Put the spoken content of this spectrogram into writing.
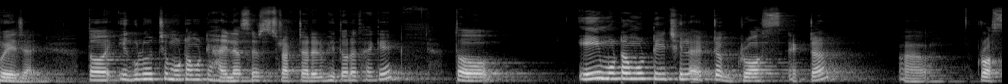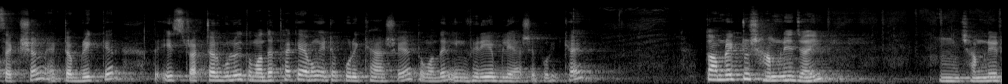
হয়ে যায়। তো এগুলো হচ্ছে মোটামুটি হাইলাসের স্ট্রাকচারের ভিতরে থাকে। তো এই মোটামুটি ছিল একটা গ্রস, একটা ক্রস সেকশন, একটা ব্রিকের তো এই স্ট্রাকচারগুলোই তোমাদের থাকে এবং এটা পরীক্ষায় আসে, তোমাদের ইনভেরিয়েবলি আসে পরীক্ষায়। তো আমরা একটু সামনে যাই। সামনের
